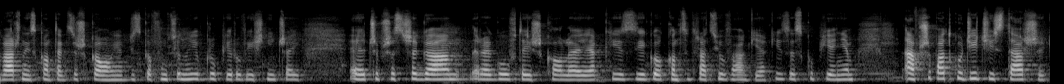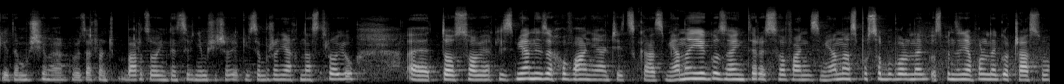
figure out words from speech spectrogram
ważny jest kontakt ze szkołą, jak dziecko funkcjonuje w grupie rówieśniczej, e, czy przestrzega reguł w tej szkole, jak jest jego koncentracji uwagi, jak jest ze skupieniem. A w przypadku dzieci starszych, kiedy musimy jakby zacząć bardzo intensywnie myśleć o jakichś zaburzeniach nastroju, e, to są jakieś zmiany zachowania dziecka, zmiana jego zainteresowań, zmiana sposobu wolnego, spędzenia wolnego czasu.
